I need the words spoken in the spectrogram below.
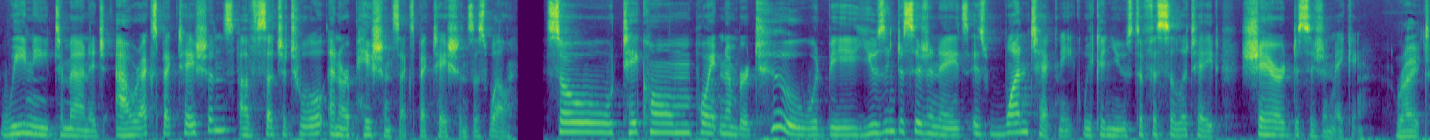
We need to manage our expectations of such a tool and our patients' expectations as well. So, take home point number two would be using decision aids is one technique we can use to facilitate shared decision making. Right.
